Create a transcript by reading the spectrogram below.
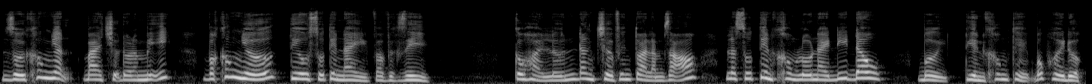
rồi không nhận 3 triệu đô la Mỹ và không nhớ tiêu số tiền này vào việc gì. Câu hỏi lớn đang chờ phiên tòa làm rõ là số tiền khổng lồ này đi đâu bởi tiền không thể bốc hơi được.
